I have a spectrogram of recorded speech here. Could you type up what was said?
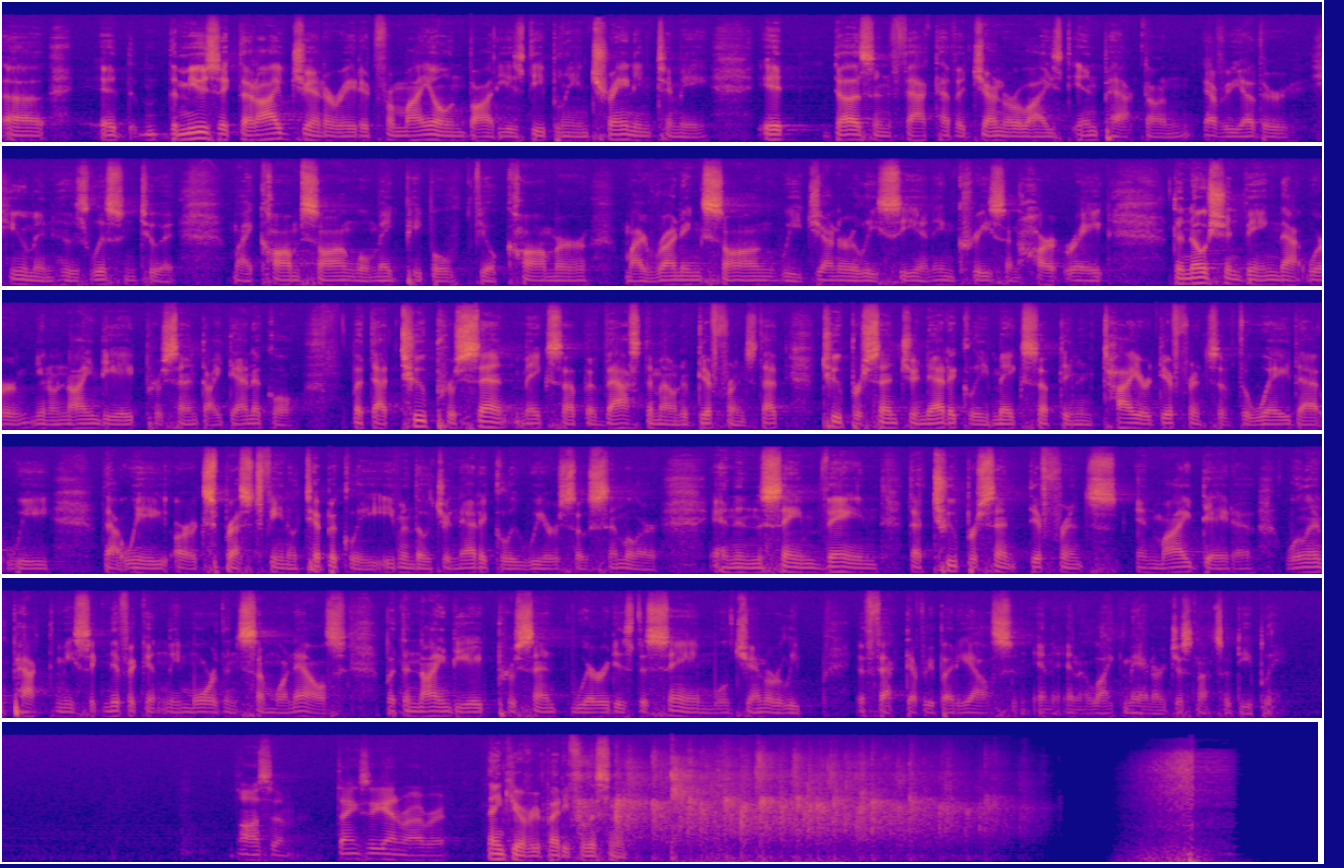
uh, it, the music that I've generated from my own body is deeply entraining to me. It does, in fact, have a generalized impact on every other human who's listened to it. My calm song will make people feel calmer. My running song, we generally see an increase in heart rate. The notion being that we're, you know, 98% identical, but that 2% makes up a vast amount of difference. That 2% genetically makes up the entire difference of the way that we, that we are expressed phenotypically, even though genetically we are so similar. And in the same vein, that 2% difference in my data will impact me significantly more than someone else, but the 98% where it is the same will generally affect everybody else in, in, in a like manner, just not so deeply. Awesome. Thanks again, Robert. Thank you, everybody, for listening.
